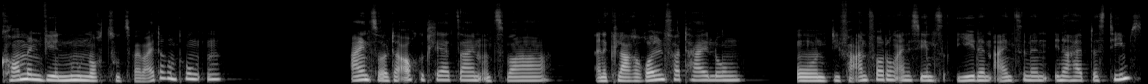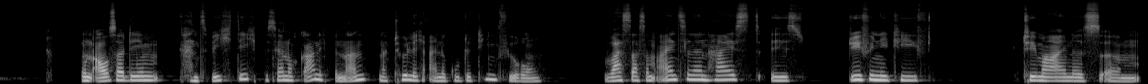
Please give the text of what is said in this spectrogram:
Kommen wir nun noch zu zwei weiteren Punkten. Eins sollte auch geklärt sein, und zwar eine klare Rollenverteilung und die Verantwortung eines jeden Einzelnen innerhalb des Teams. Und außerdem, ganz wichtig, bisher noch gar nicht benannt, natürlich eine gute Teamführung. Was das im Einzelnen heißt, ist definitiv Thema eines, ähm,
